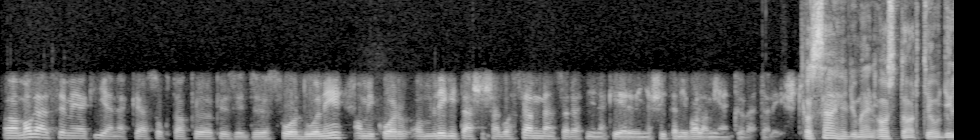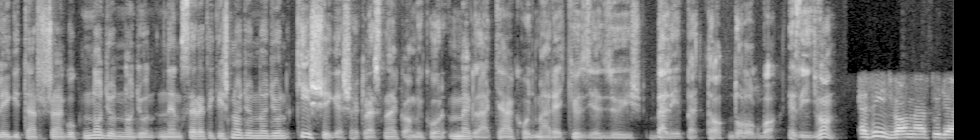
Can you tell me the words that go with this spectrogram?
A magánszemélyek ilyenekkel szoktak közjegyzőhöz fordulni, amikor a légitársasággal szemben szeretnének érvényesíteni valamilyen követelést. A szájhagyomány azt tartja, hogy a légitársaságok nagyon-nagyon nem szeretik, és nagyon-nagyon készségesek lesznek, amikor meglátják, hogy már egy közjegyző is belépett a dologba. Ez így van? Ez így van, mert ugye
